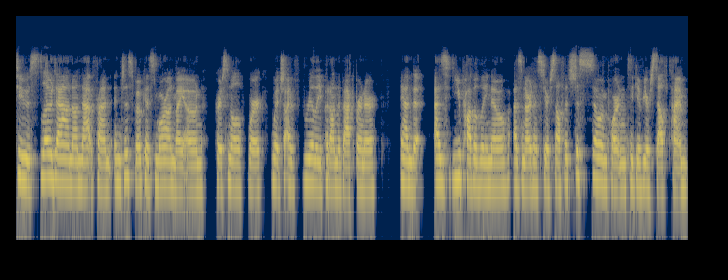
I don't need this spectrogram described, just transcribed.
to slow down on that front and just focus more on my own personal work, which I've really put on the back burner. And as you probably know as an artist yourself, it's just so important to give yourself time.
